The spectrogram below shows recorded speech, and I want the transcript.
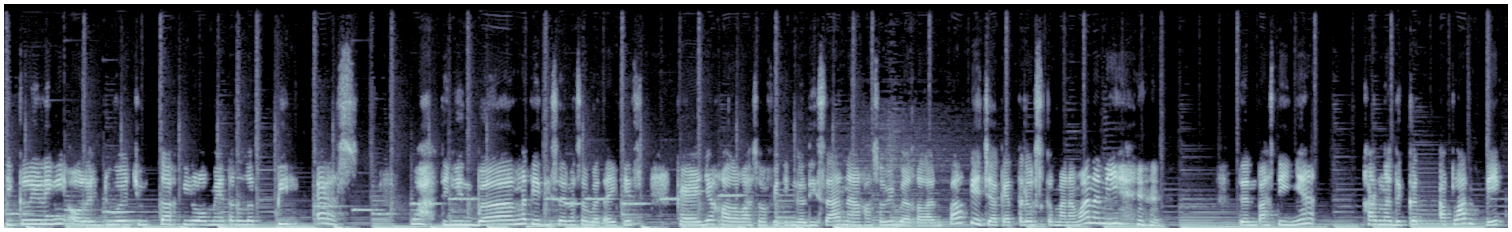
dikelilingi oleh 2 juta kilometer lebih es. Wah, dingin banget ya di sana Sobat iKids. Kayaknya kalau Kak Sofi tinggal di sana, Kak Sofi bakalan pakai jaket terus ke mana-mana nih. Dan pastinya karena deket Atlantik,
